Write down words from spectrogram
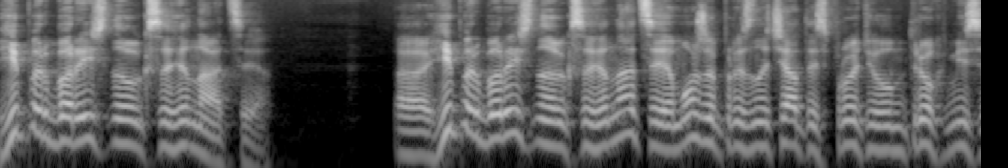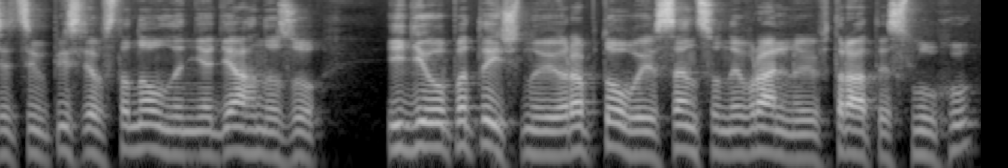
Гіпербарична оксигенація. Е, Гіпербарична оксигенація може призначатись протягом трьох місяців після встановлення діагнозу ідіопатичної раптової сенсоневральної втрати слуху.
